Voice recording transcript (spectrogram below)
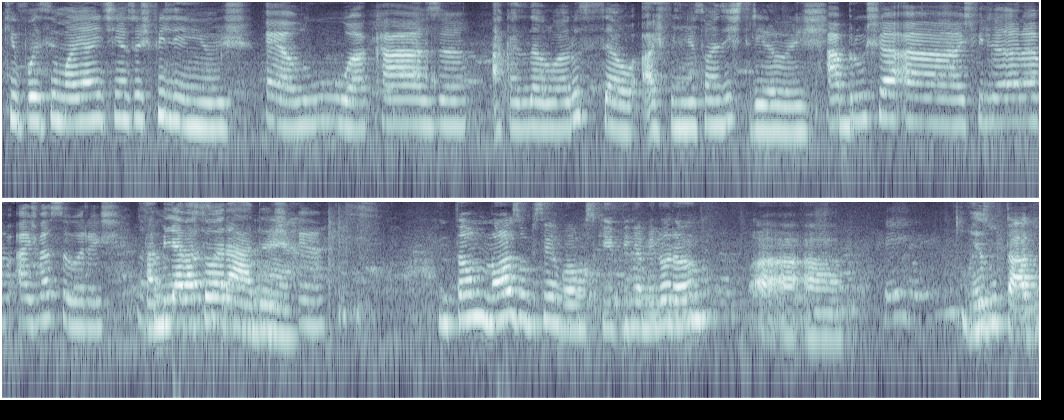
que fosse mãe aí tinha seus filhinhos. É, a lua, a casa... A casa da lua era o céu, as filhinhas são as estrelas. A bruxa, as filhas eram as vassouras. Família vassouradas. É. é. Então nós observamos que vinha melhorando a, a, o resultado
